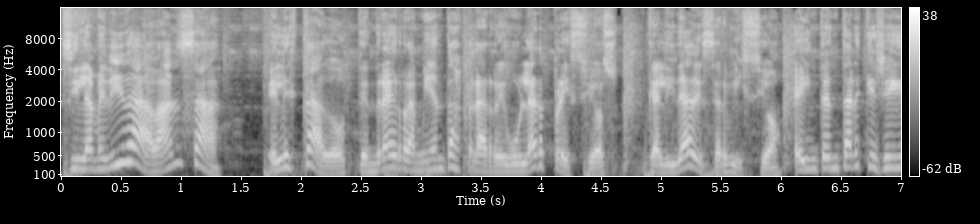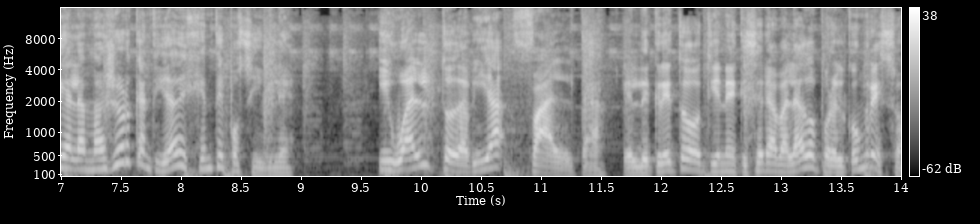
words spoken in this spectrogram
Si la medida avanza, el Estado tendrá herramientas para regular precios, calidad de servicio e intentar que llegue a la mayor cantidad de gente posible. Igual todavía falta. El decreto tiene que ser avalado por el Congreso.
